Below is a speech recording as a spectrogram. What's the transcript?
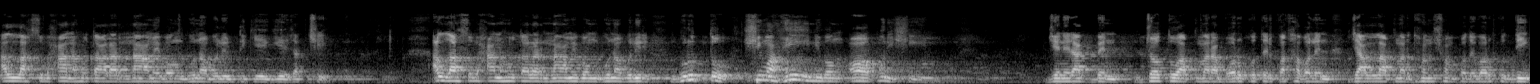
আল্লাহ সুবহানাহু তাআলার নাম এবং গুণাবলীর দিকে এগিয়ে যাচ্ছি। আল্লাহ সুবহানাহু তাআলার নাম এবং গুণাবলীর গুরুত্ব সীমাহীন এবং অপরিসীম। জেনে রাখবেন, যত আপনারা বরকতের কথা বলেন যে আল্লাহ আপনার ধন সম্পদে বরকত দিক,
